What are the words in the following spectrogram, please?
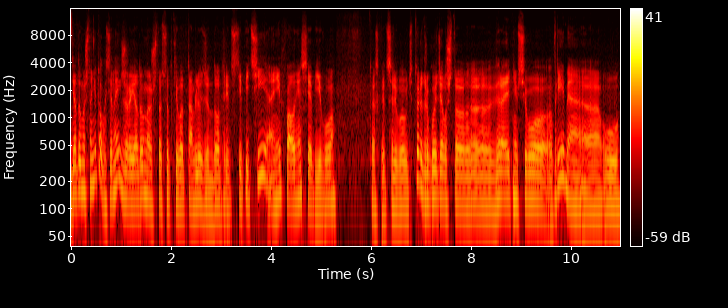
я думаю, что не только тинейджеры, я думаю, что все-таки вот там люди до 35, они вполне себе его, так сказать, целевой аудитории. Другое дело, что, э, вероятнее всего, время э, у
